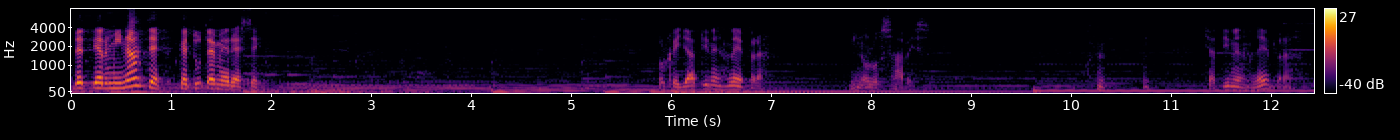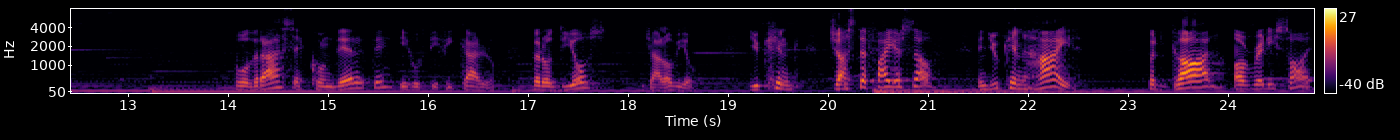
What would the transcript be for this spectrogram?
determinaste que tú te mereces. Porque ya tienes lepra y no lo sabes. Tienes lepra podrás esconderte y justificarlo, pero Dios ya lo vio. You can justify yourself and you can hide, but God already saw it.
